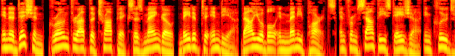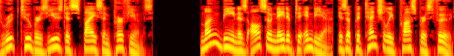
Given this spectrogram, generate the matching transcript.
In addition, grown throughout the tropics is mango, native to India valuable in many parts and from Southeast Asia includes root tubers used as spice and perfumes. Mung bean is also native to India, is a potentially prosperous food.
